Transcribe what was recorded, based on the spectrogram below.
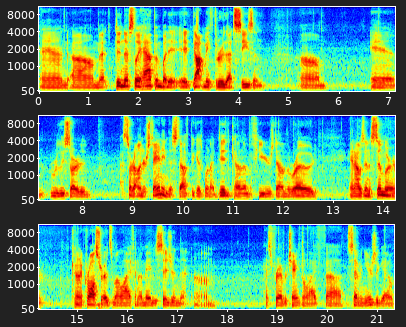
and um, that didn't necessarily happen, but it, it got me through that season, um, and really started. I started understanding this stuff because when I did kind of a few years down the road, and I was in a similar kind of crossroads in my life, and I made a decision that um, has forever changed my life uh, seven years ago.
